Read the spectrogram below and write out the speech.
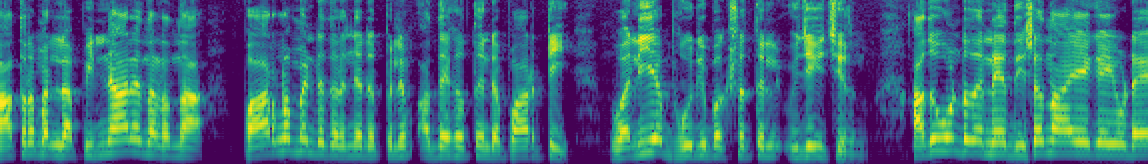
മാത്രമല്ല പിന്നാലെ നടന്ന പാർലമെന്റ് തിരഞ്ഞെടുപ്പിലും അദ്ദേഹത്തിന്റെ പാർട്ടി വലിയ ഭൂരിപക്ഷത്തിൽ വിജയിച്ചിരുന്നു. അതുകൊണ്ട് തന്നെ ദിശനായകയുടെ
